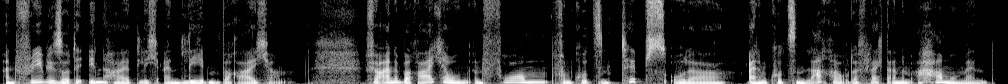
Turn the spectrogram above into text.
Ein Freebie sollte inhaltlich ein Leben bereichern. Für eine Bereicherung in Form von kurzen Tipps oder einem kurzen Lacher oder vielleicht einem Aha-Moment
